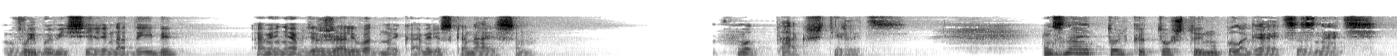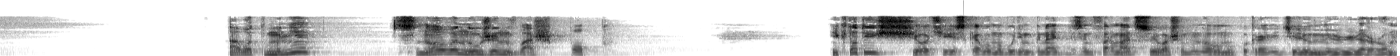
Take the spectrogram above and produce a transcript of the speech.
вы бы висели на дыбе, а меня бы держали в одной камере с Канарисом. Вот так, Штирлиц. Он знает только то, что ему полагается знать. А вот мне снова нужен ваш поп. И кто-то еще, через кого мы будем гнать дезинформацию вашему новому покровителю Мюллеру.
